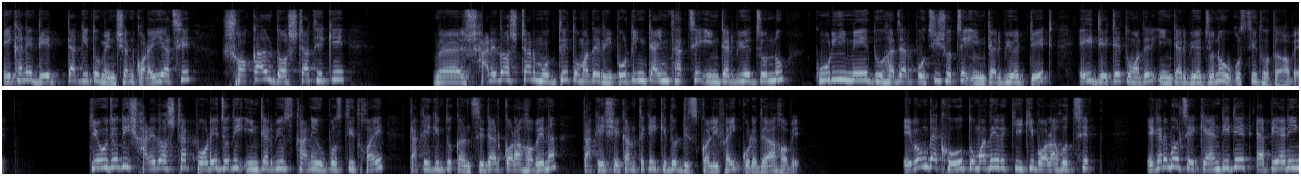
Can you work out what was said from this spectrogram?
এখানে ডেটটা কিন্তু মেনশন করাই আছে। সকাল দশটা থেকে সাড়ে দশটার মধ্যে তোমাদের রিপোর্টিং টাইম থাকছে ইন্টারভিউয়ের জন্য। কুড়ি মে দু হাজার পঁচিশ হচ্ছে ইন্টারভিউয়ের ডেট এই ডেটে তোমাদের ইন্টারভিউয়ের জন্য উপস্থিত হতে হবে। কেউ যদি সাড়ে দশটার পরে যদি ইন্টারভিউ স্থানে উপস্থিত হয়, তাকে কিন্তু কনসিডার করা হবে না। তাকে সেখান থেকেই কিন্তু ডিসকোয়ালিফাই করে দেওয়া হবে। এবং দেখো তোমাদের কি কি বলা হচ্ছে? এখানে বলছে candidate appearing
